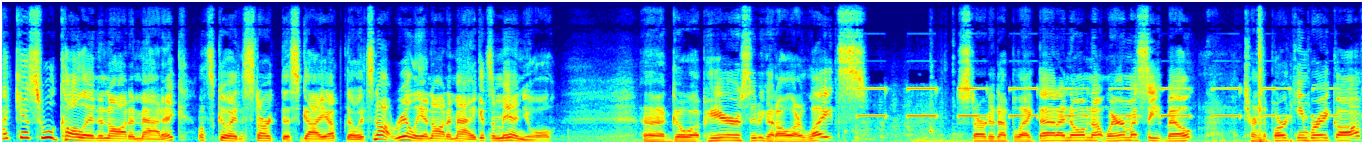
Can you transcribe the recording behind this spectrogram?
I guess we'll call it an automatic. Let's go ahead and start this guy up though. It's not really an automatic, it's a manual. Uh, go up here, see we got all our lights. Start it up like that. I know I'm not wearing my seatbelt. Turn the parking brake off.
